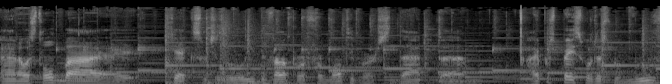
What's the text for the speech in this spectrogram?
And I was told by Kix, which is the lead developer for Multiverse, that um, hyperspace will just remove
